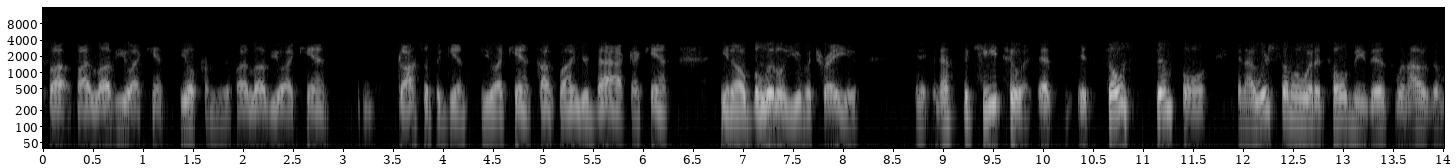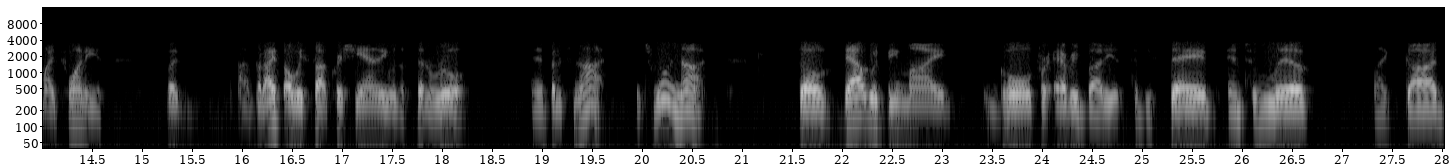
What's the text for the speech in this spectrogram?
If I, if I love you, I can't steal from you. If I love you, I can't gossip against you. I can't talk behind your back. I can't, you know, belittle you, betray you And that's the key to it. That's it's so simple. And I wish someone would have told me this when I was in my 20s, but but I always thought Christianity was a set of rules, and, but it's not. It's really not. So that would be my goal for everybody is to be saved and to live like God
